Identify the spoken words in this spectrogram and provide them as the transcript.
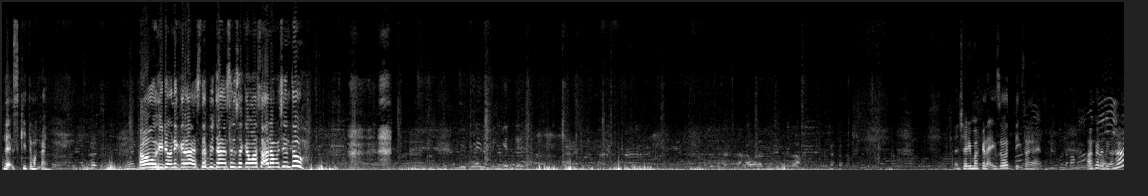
let's kita makan. Tahu hidup ni keras tapi jangan selesaikan masalah macam tu. Nak cari makanan eksotik sangat. Aku nak tengok. Ha?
